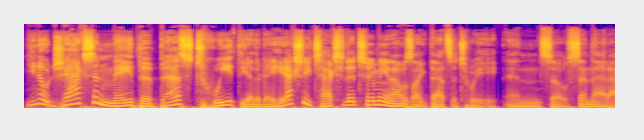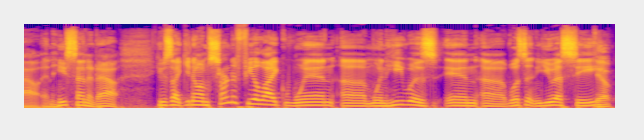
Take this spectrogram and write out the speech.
You know, Jackson made the best tweet the other day. He actually texted it to me, and I was like, "That's a tweet," and so send that out. And he sent it out. He was like, "You know, I'm starting to feel like when um, when he was in uh, wasn't USC, Yep.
